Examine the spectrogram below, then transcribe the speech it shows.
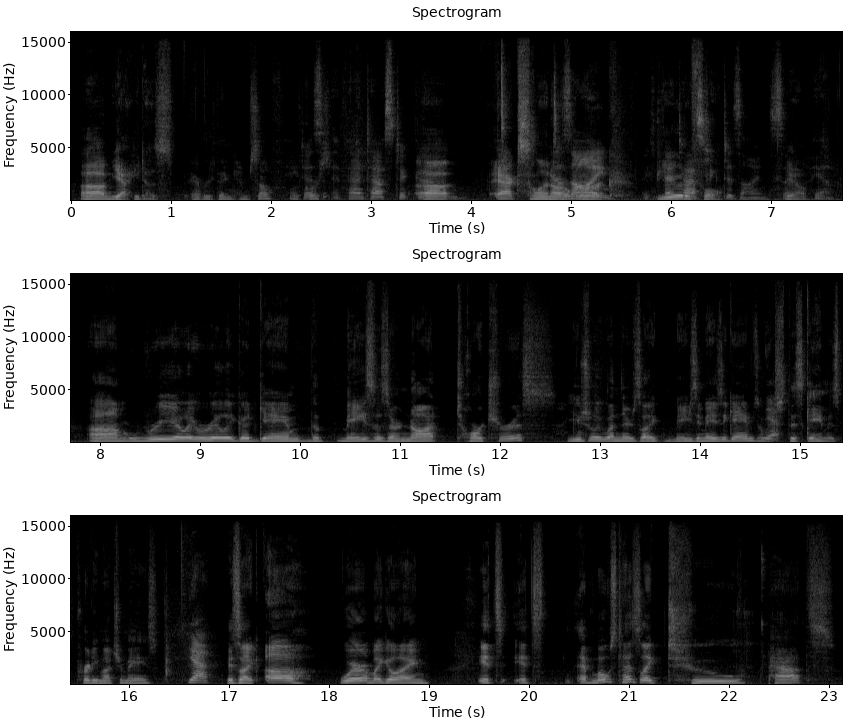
Yeah. Um, yeah, he does everything himself, He of does course. fantastic um, Uh, Excellent design. artwork. Beautiful. Fantastic design. So, Yeah. yeah. Um, really, really good game. The mazes are not torturous. Usually, when there's like mazy, mazy games, which Yeah. this game is pretty much a maze, Yeah. it's like, oh, where am I going? It's it's at most has like two paths,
